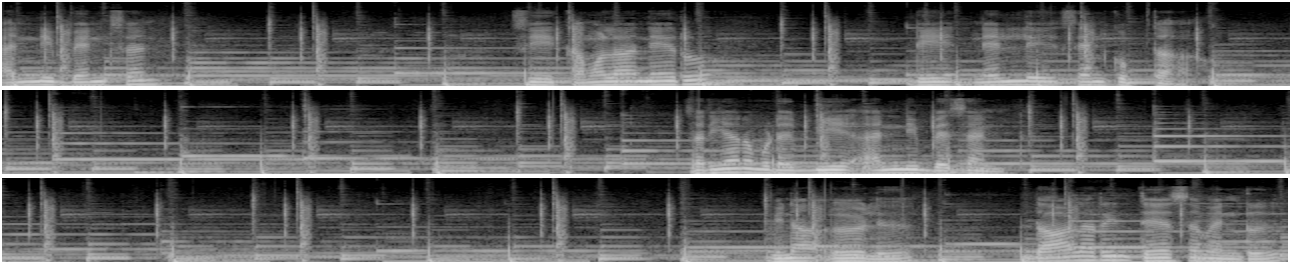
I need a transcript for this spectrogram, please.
Annie Besant C. Kamala Nehru D. Nellie Sengupta. சரியான விடை பி. அன்னி பெசன்ட். வினா ஏழு. டாலரின் தேசம் என்று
